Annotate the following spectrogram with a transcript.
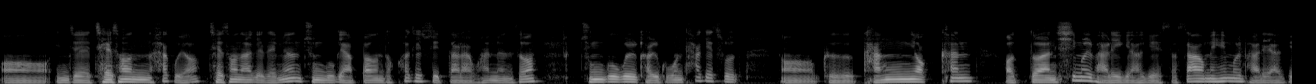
어, 이제 재선하고요. 재선하게 되면 중국의 압박은 더 커질 수 있다라고 하면서 중국을 결국은 타겟으로 어, 그 강력한 어떠한 힘을 발휘하기 위해서 싸움의 힘을 발휘하기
